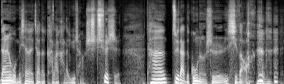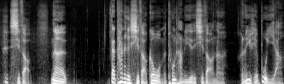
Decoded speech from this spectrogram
当然，我们现在叫它卡拉卡拉浴场，是确实，它最大的功能是洗澡，洗澡。那，但它那个洗澡跟我们通常理解的洗澡呢，可能有些不一样，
